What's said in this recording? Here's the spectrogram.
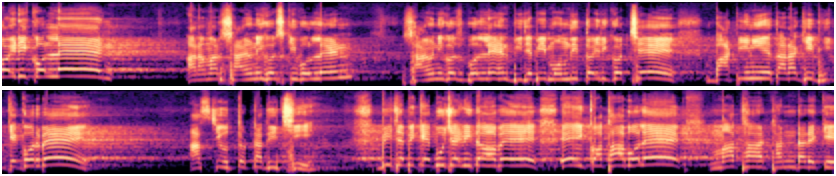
তৈরি করলেন। আর আমার সায়নী ঘোষ কি বললেন? সায়নী ঘোষ বললেন, বিজেপি মন্দির তৈরি করছে, বাটি নিয়ে তারা কি ভিক্ষে করবে? আসছি উত্তরটা দিচ্ছি। বিজেপিকে বুঝে নিতে হবে, এই কথা বলে মাথা ঠান্ডা রেখে,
